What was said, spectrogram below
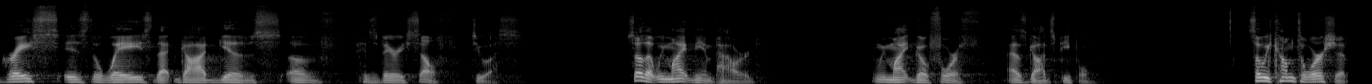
Grace is the ways that God gives of his very self to us so that we might be empowered and we might go forth as God's people. So we come to worship,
